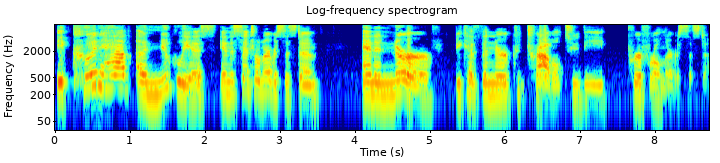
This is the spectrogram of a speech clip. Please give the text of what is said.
It could have a nucleus in the central nervous system and a nerve because the nerve could travel to the peripheral nervous system.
